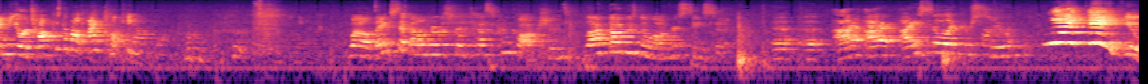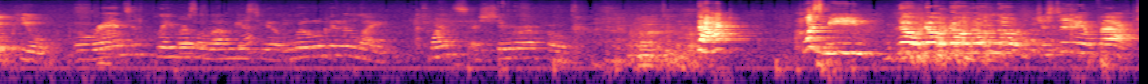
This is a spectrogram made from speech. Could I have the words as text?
and you're talking about my cooking. Well, thanks to Eleanor's grotesque concoctions, Black Dog is no longer seasick. Uh, uh, I, I, I still like her soup. Why, thank you, Pew. The rancid flavors allow me to see a little bit of light. Once a shimmer of hope. That was mean. No, no, no, no, no. Just stating a fact.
